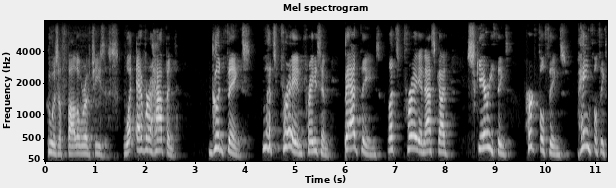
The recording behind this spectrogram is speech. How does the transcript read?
who was a follower of Jesus. Whatever happened, good things, let's pray and praise Him. Bad things, let's pray and ask God. Scary things, hurtful things, painful things,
